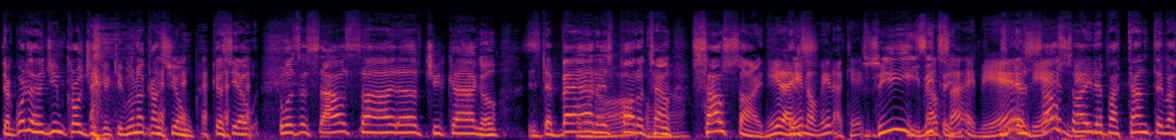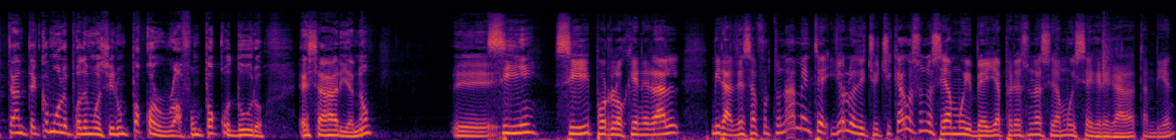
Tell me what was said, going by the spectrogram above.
¿te acuerdas de Jim Croce que escribió una canción que decía, It was the south side of Chicago, it's the baddest part of town, south side. Mira, ahí no, mira, que Sí, el South side, bien, El bien, south side es bastante, bastante, ¿cómo le podemos decir? Un poco rough, un poco duro esa área, ¿no? Eh, sí, Sí, por lo general, mira, desafortunadamente, yo lo he dicho, Chicago es una ciudad muy bella, pero es una ciudad muy segregada también.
